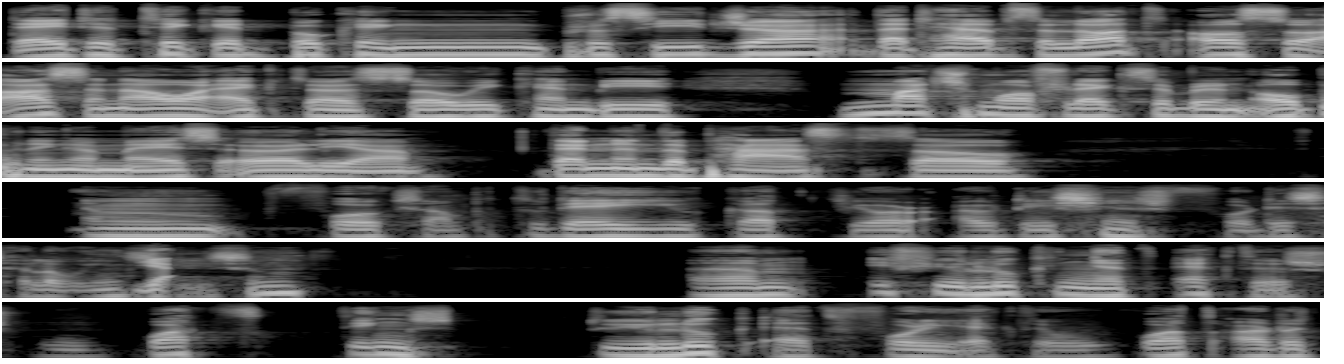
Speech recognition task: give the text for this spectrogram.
dated ticket booking procedure that helps a lot also us and our actors so we can be much more flexible in opening a maze earlier than in the past so Um, for example, today you got your auditions for this Halloween Yeah. season. Um, if you're looking at actors, what things do you look at for the actor? What are the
